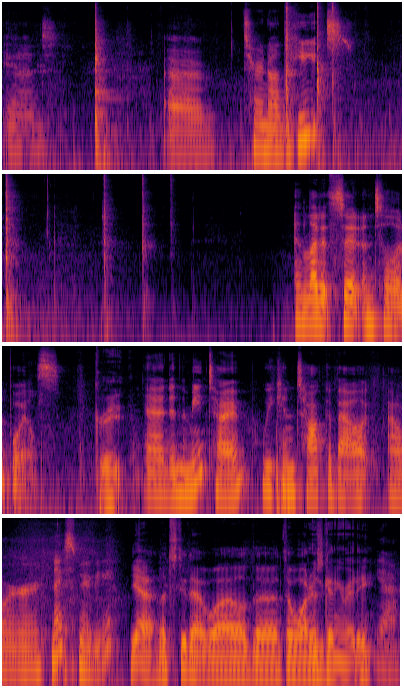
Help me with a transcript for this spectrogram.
and um, turn on the heat and let it sit until it boils. Great. And in the meantime, we can talk about our next movie. Yeah, let's do that while the the water's getting ready. Yeah,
